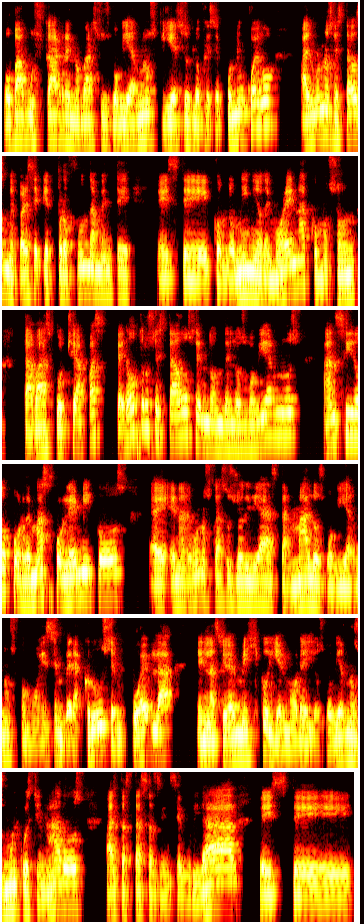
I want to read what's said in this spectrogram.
o va a buscar renovar sus gobiernos y eso es lo que se pone en juego. Algunos estados me parece que profundamente este condominio de Morena, como son Tabasco, Chiapas, pero otros estados en donde los gobiernos han sido por demás polémicos, eh, en algunos casos yo diría hasta malos gobiernos, como como es en Veracruz, en Puebla, en la Ciudad de México y en Morelos. Gobiernos muy cuestionados, altas tasas de inseguridad, este,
